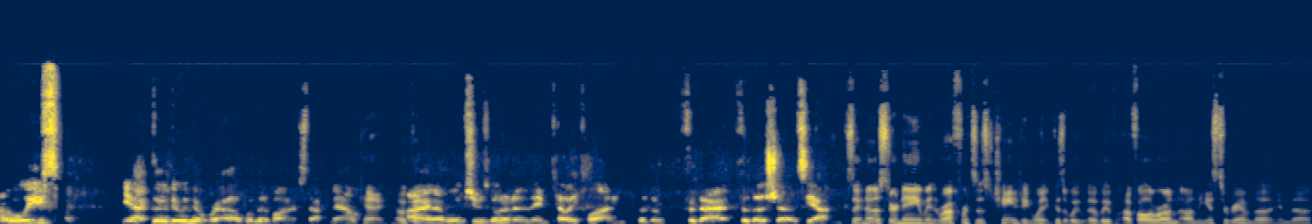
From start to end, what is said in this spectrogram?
I believe, so. Yeah, they're doing the uh, Women of Honor stuff now. Okay. Uh, Okay. and I believe she was going under the name Kelly Klein for the for that for those shows. Yeah, Because I noticed her name and references changing when because we, we I follow her on, on the Instagram the in the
